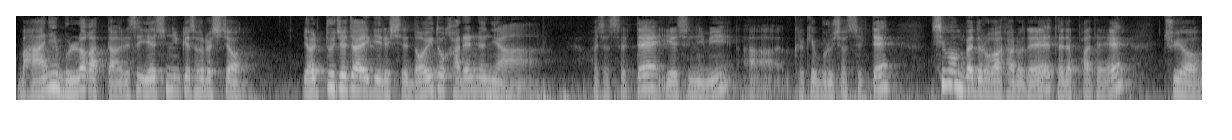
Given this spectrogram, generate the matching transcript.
많이 물러갔다. 그래서 예수님께서 그러시죠. 열두 제자에게 이르시되 너희도 가랬느냐 하셨을 때 예수님이 아, 그렇게 물으셨을 때 시몬 베드로가 가로되 대답하되 주여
